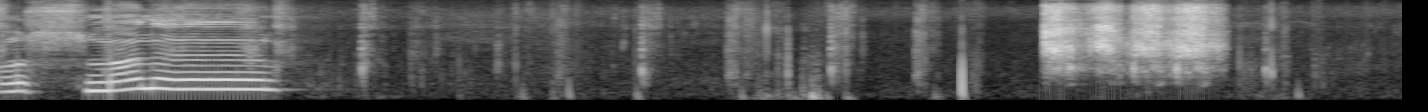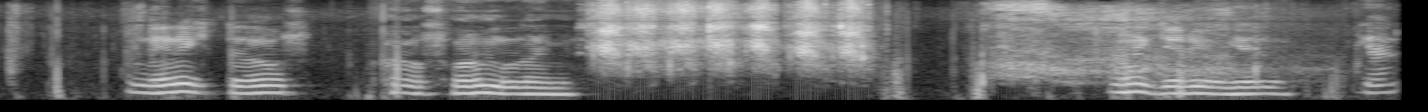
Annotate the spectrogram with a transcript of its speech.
Osman'ım. Nereye gitti lan Os Ha Osman'ın buradaymış. Ha geliyor geliyor. Gel.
